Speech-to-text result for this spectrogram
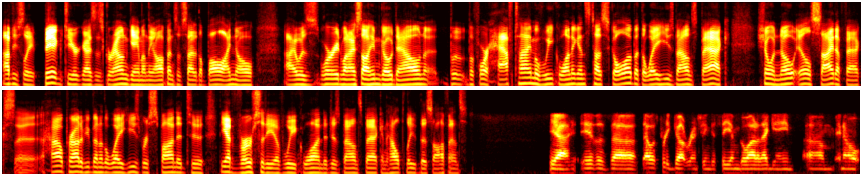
Obviously, big to your guys' ground game on the offensive side of the ball. I know I was worried when I saw him go down uh, b- before halftime of week one against Tuscola, but the way he's bounced back, showing no ill side effects. Uh, how proud have you been of the way he's responded to the adversity of week one to just bounce back and help lead this offense? Yeah, it was uh, that was pretty gut wrenching to see him go out of that game. Um, you know,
